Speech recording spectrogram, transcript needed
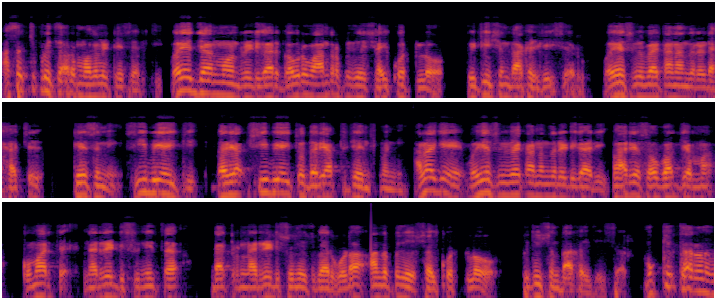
అసత్య ప్రచారం మొదలెట్టేసరికి వైఎస్ జగన్మోహన్ రెడ్డి గారు గౌరవ ఆంధ్రప్రదేశ్ హైకోర్టులో పిటిషన్ దాఖలు చేశారు. వైఎస్ వివేకానంద రెడ్డి హత్య కేసుని సిబిఐకి దర్యా సిబిఐతో దర్యాప్తు చేయించమని. అలాగే వైఎస్ వివేకానంద రెడ్డి గారి భార్య సౌభాగ్యమ్మ కుమార్తె నర్రెడ్డి సునీత డాక్టర్ నర్రెడ్డి సునీత గారు కూడా ఆంధ్రప్రదేశ్ హైకోర్టులో పిటిషన్ దాఖలు చేశారు. ముఖ్య కారణం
